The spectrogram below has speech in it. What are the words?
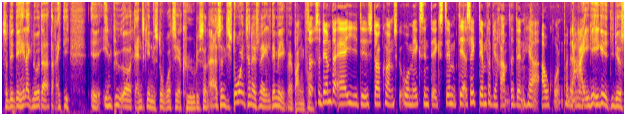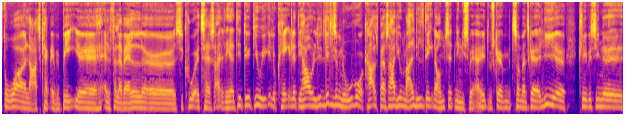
så det, det er heller ikke noget, der, der rigtig øh, indbyder danske investorer til at købe det. Så altså, de store internationale, dem vil jeg ikke være bange for. Så, så dem, der er i det stokholmske OMX-indeks, dem, det er altså ikke dem, der bliver ramt af den her afgrund på den Nej, måde? ikke, ikke de der store large cap ABB, øh, Alfa Laval, øh, Securitas og alt det her. De, de, de er jo ikke lokale. De har jo lidt, lidt ligesom Novo og Carlsberg, så har de jo en meget lille del af omsætningen i Sverige. Du skal, så man skal lige øh, klippe sin, øh,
